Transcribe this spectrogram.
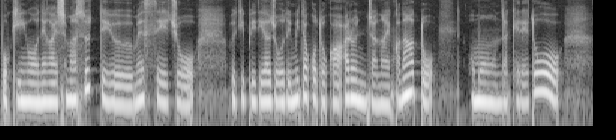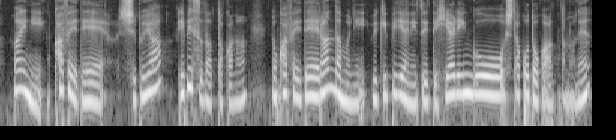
募金をお願いしますっていうメッセージをウィキペディア上で見たことがあるんじゃないかなと思うんだけれど、前にカフェで渋谷恵比寿だったかな？のカフェでランダムに Wikipedia についてヒアリングをしたことがあったのね。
